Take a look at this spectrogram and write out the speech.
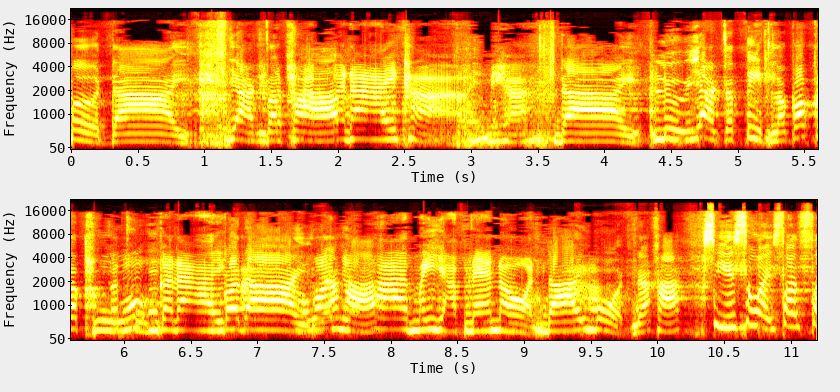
เปิดได้ อยากจะพับก็ได้ค่ะเห็นไหมคะได้ หรืออยากจะติดแล้วก็กระทุ้กระงทุ้งก็ได้ค่ะก็ได้เพราะว่านะคะเนื้อผ้าไม่ยับแน่นอน ได้หมดนะคะ สีสวยสดใส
